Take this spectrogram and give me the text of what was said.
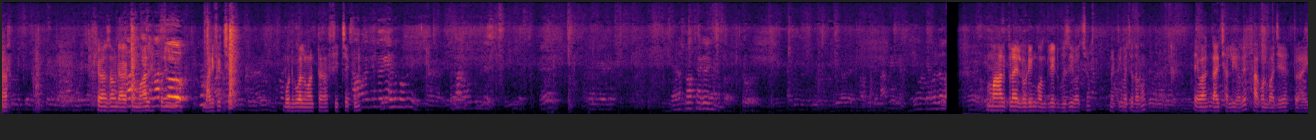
আর সেখানে সামনে আরেকটা মাল করে বাড়ি ফিরছে। বনগোয়াল মালটা ফিরছে এখানে মাল প্রায় লোডিং কমপ্লিট বুঝতেই পারছ? দেখতেই পাচ্ছ, দেখো। এবার গাড়ি ছাড়লেই হবে। এখন বাজে প্রায়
